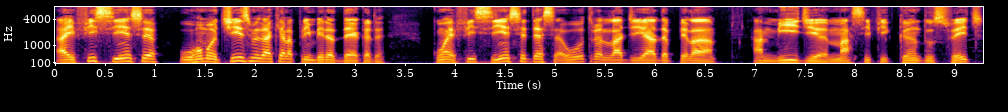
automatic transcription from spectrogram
a eficiência, o romantismo daquela primeira década com a eficiência dessa outra ladeada pela a mídia massificando os feitos,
